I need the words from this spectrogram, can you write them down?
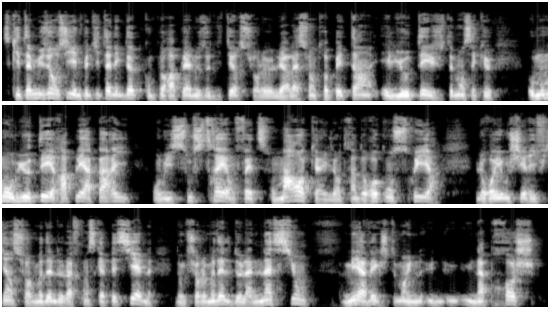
Ce qui est amusant aussi, il y a une petite anecdote qu'on peut rappeler à nos auditeurs sur le, les relations entre Pétain et Lyoté, justement, c'est que au moment où Lyoté est rappelé à Paris, on lui soustrait en fait son Maroc. Hein, il est en train de reconstruire le royaume chérifien sur le modèle de la France capétienne, donc sur le modèle de la nation, mais avec justement une, une, une approche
